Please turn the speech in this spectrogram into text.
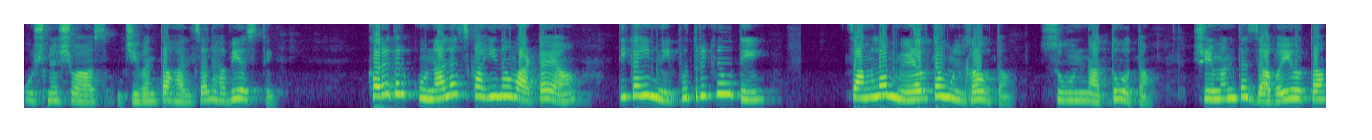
उष्ण श्वास जिवंत हालचाल हवी असते. खरं तर कुणालाच काही न वाटाया ती काही निपुत्रिक नव्हती. चांगला मिळवता मुलगा होता. सून नातू होता. श्रीमंत जावई होता.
